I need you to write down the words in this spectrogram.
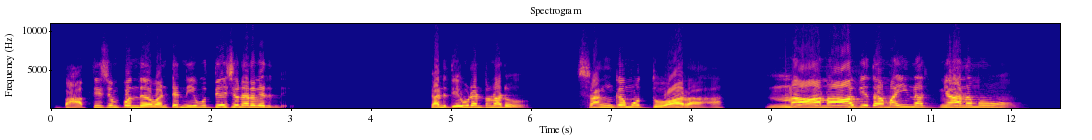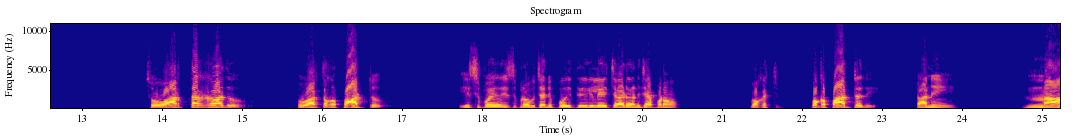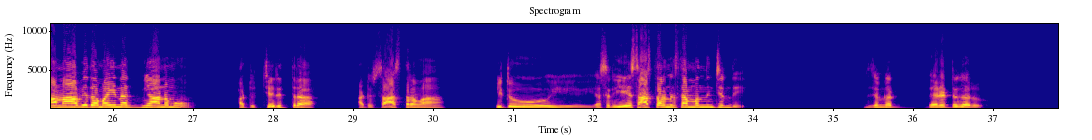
బాప్తిజం పొందావంటే నీ ఉద్దేశం నెరవేరింది. కానీ దేవుడు అంటున్నాడు సంఘము ద్వారా నానా విధమైన జ్ఞానము. సువార్త కాదు. సువార్త ఒక పార్ట్. ఏసిపోయి యేసుప్రభు చనిపోయి తిరిగి లేచాడు అని చెప్పడం ఒక ఒక పార్ట్ అది. కానీ నానా విధమైన జ్ఞానము. అటు చరిత్ర అటు శాస్త్రమా ఇటు అసలు ఏ శాస్త్రానికి సంబంధించింది? నిజంగా డైరెక్టర్ గారు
